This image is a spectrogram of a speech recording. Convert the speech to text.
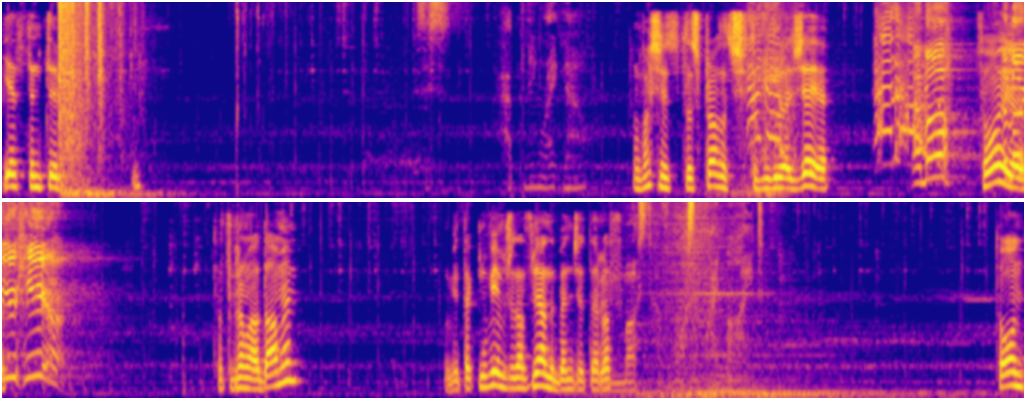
jest ten typ. Is this happening right now? No właśnie, to jest prawda, co się to w ogóle dzieje. Emma! Co Emma, jest? you here? To co gramy Adamem? Mówię, tak mówiłem, że na zmiany będzie teraz. I must have To on.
